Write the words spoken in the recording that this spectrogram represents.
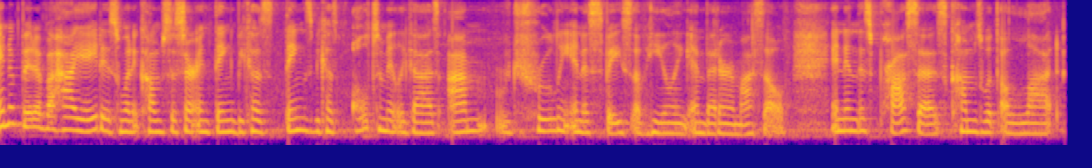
in a bit of a hiatus when it comes to certain things because things because ultimately guys i'm truly in a space of healing and bettering myself. And in this process comes with a lot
